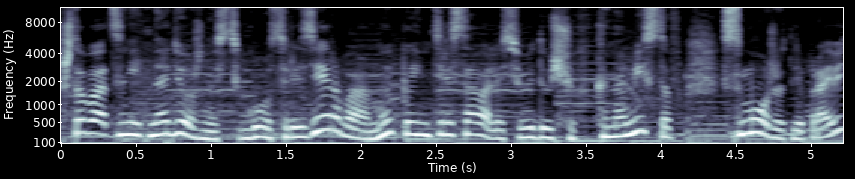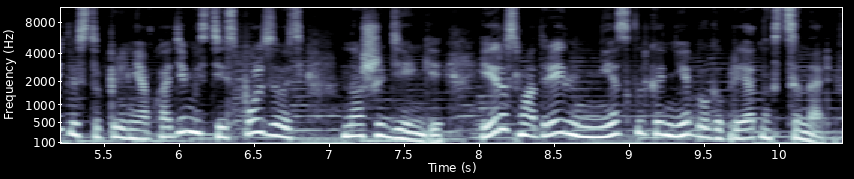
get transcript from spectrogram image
Чтобы оценить надежность госрезерва, мы поинтересовались у ведущих экономистов, сможет ли правительство при необходимости использовать наши деньги, и рассмотрели несколько неблагоприятных сценариев.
